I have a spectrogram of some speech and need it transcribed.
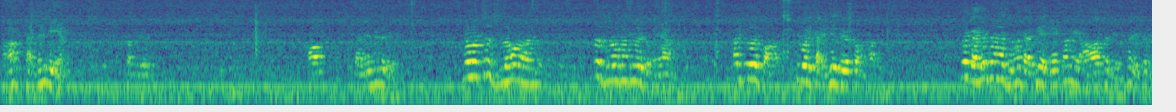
把它改成零，上边，好，改成这个零。那么这时候呢，这时候它就会怎么样？它就会把，就会改变这个状态。那改变状态怎么改变？你看，当你 R 这里，这里这里，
